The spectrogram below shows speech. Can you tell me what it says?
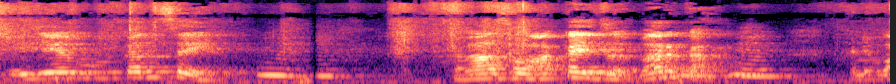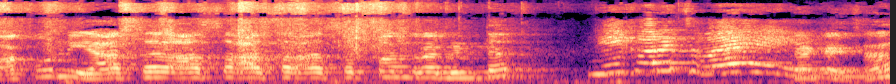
हे जे कंच आहे असं वाकायचं बरं का. आणि वाकून हे असं असं असं असं पंधरा मिनिटं हे करायचं टाकायचं, हा?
